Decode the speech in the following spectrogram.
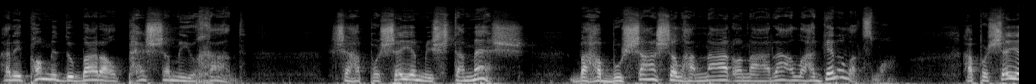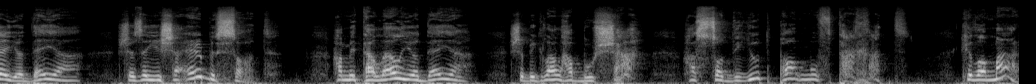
הרי פה מדובר על פשע מיוחד, שהפושע משתמש בהבושה של הנער או נערה להגן על עצמו. הפושע יודע שזה יישאר בסוד. המתעלל יודע שבגלל הבושה, הסודיות פה מובטחת. כלומר,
